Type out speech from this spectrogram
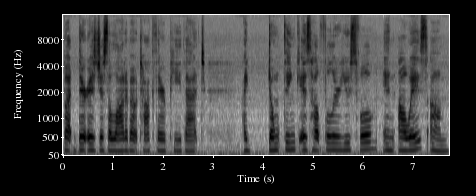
but there is just a lot about talk therapy that I don't think is helpful or useful in always. Um,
